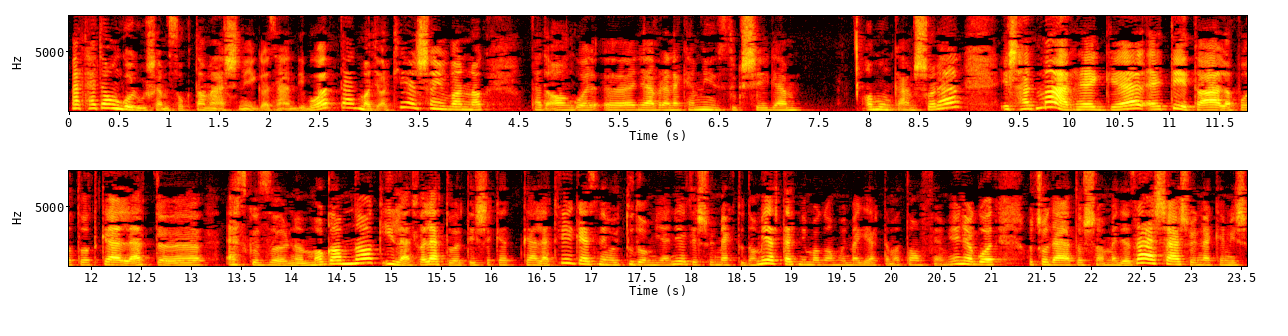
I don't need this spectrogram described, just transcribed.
mert hát angolul sem szoktam ásni igazándiból, tehát magyar klienseim vannak, tehát angol nyelvre nekem nincs szükségem a munkám során, és hát már reggel egy téta állapotot kellett ö, eszközölnöm magamnak, illetve letöltéseket kellett végezni, hogy tudom milyen érzés, hogy meg tudom értetni magam, hogy megértem a tanfolyami anyagot, hogy csodálatosan megy az ásás, hogy nekem is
